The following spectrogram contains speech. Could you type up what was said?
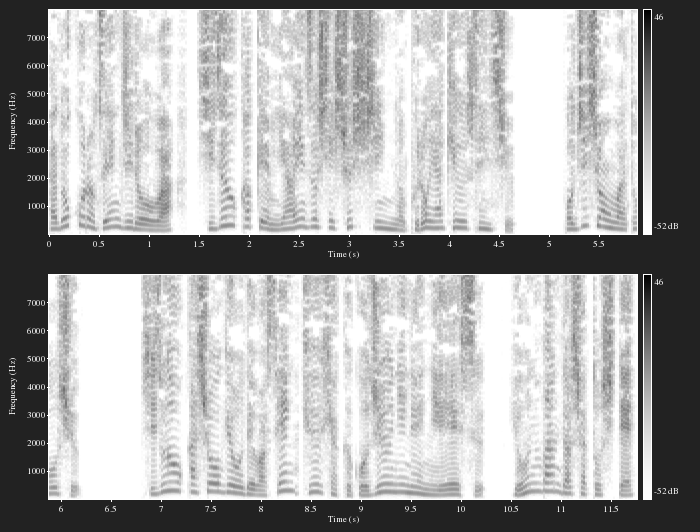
田所善次郎は静岡県焼津市出身のプロ野球選手。ポジションは投手。静岡商業では1952年にエース4番打者として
